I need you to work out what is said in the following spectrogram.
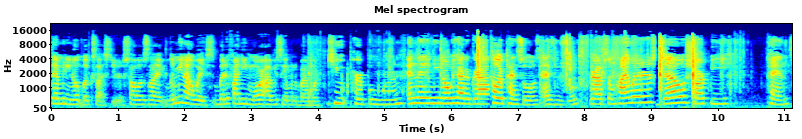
that many notebooks last year. So I was like, let me not waste. But if I need more, obviously I'm going to buy more. Cute purple one. And then, you know, we had to grab colored pencils as usual. Grab some highlighters, gel, Sharpie, pens.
